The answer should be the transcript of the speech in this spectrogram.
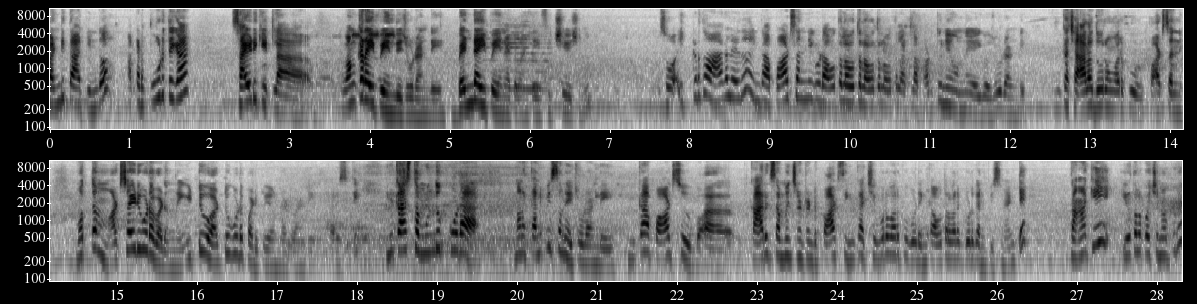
బండి తాకిందో అక్కడ పూర్తిగా సైడ్కి ఇట్లా వంకర అయిపోయింది చూడండి. బెండ్ అయిపోయినటువంటి సిచ్యుయేషన్ సో ఇక్కడతో ఆగలేదు. ఇంకా ఆ పార్ట్స్ అన్నీ కూడా అవతల అవతల అవతల అవతల అట్లా పడుతూనే ఉన్నాయి. ఇగో చూడండి. ఇంకా చాలా దూరం వరకు పార్ట్స్ అన్ని. మొత్తం అటు సైడ్ కూడా పడి ఉన్నాయి. ఇటు అటు కూడా పడిపోయి ఉన్నటువంటి పరిస్థితి. ఇంకాస్త ముందుకు కూడా మనకు కనిపిస్తున్నాయి చూడండి. ఇంకా పార్ట్స్ కారుకి సంబంధించినటువంటి పార్ట్స్ ఇంకా చివరి వరకు కూడా ఇంకా అవతల వరకు కూడా కనిపిస్తున్నాయి. అంటే తాకి యువతలకు వచ్చినప్పుడు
